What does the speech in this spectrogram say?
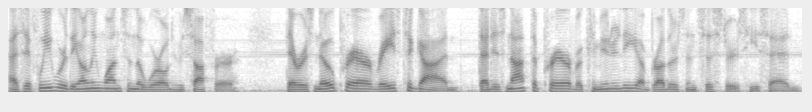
as if we were the only ones in the world who suffer. There is no prayer raised to God that is not the prayer of a community of brothers and sisters, he said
